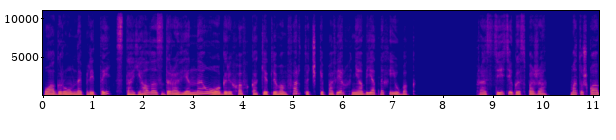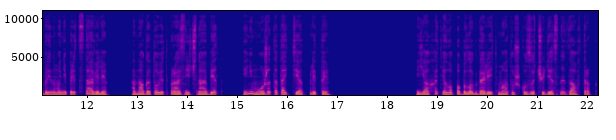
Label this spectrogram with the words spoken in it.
У огромной плиты стояла здоровенная огриха в кокетливом фарточке поверх необъятных юбок. «Простите, госпожа, матушку Абрину мы не представили. Она готовит праздничный обед и не может отойти от плиты. Я хотела поблагодарить матушку за чудесный завтрак.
